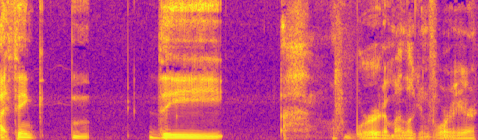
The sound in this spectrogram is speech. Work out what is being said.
I think mm, the word am I looking for here?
